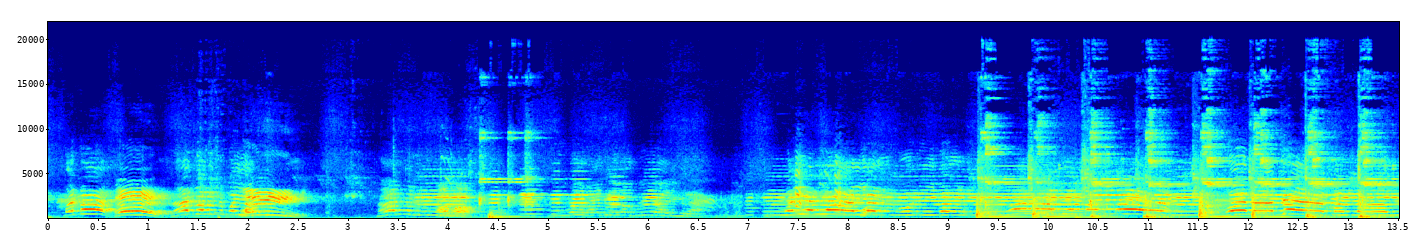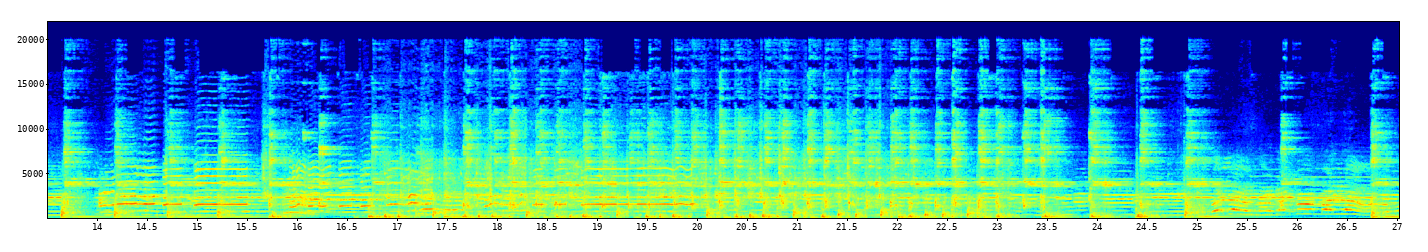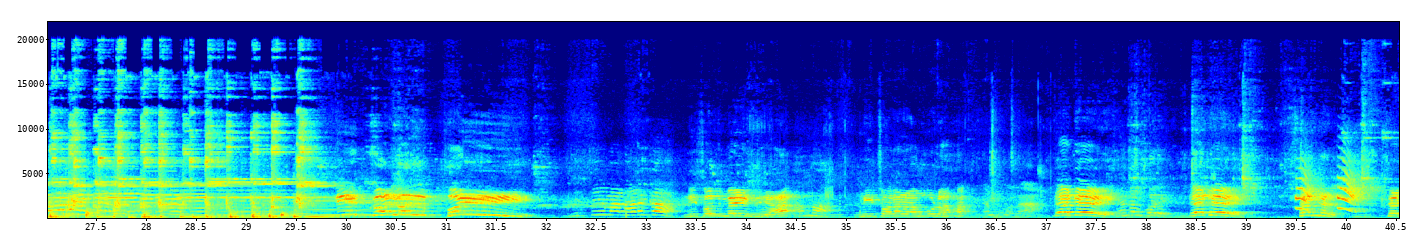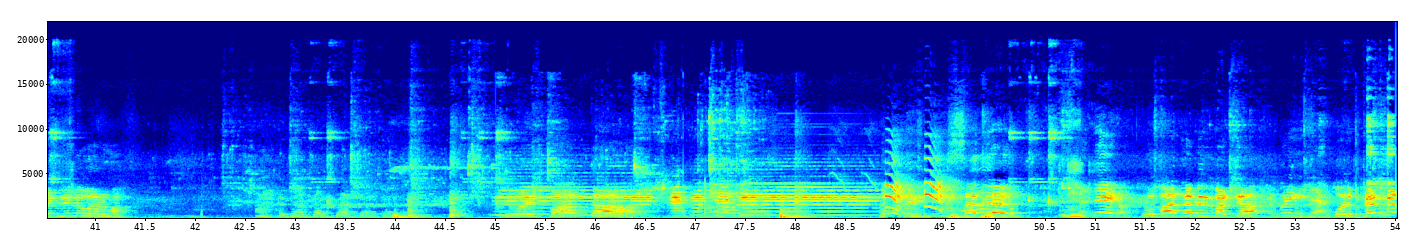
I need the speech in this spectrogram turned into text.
நீ சொன்ன நம்புனா? டேடே டேடே சன்னல் சட் நில்லு வருமா? இவளை பார்த்தா சந்தேகம் இவ பார்த்தா எப்படி இருக்கு பாத்தியா? ஒரு பெண்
